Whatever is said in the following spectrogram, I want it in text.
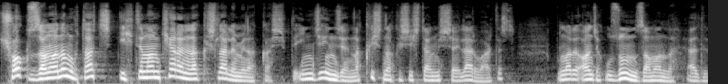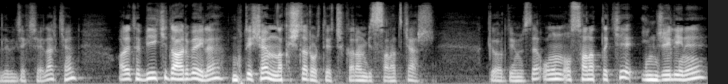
Çok zamana muhtaç ihtimamkar nakışlarla münakkaş. İşte ince ince nakış nakış işlenmiş şeyler vardır. Bunlar ancak uzun zamanla elde edilebilecek şeylerken adeta bir iki darbeyle muhteşem nakışlar ortaya çıkaran bir sanatkar gördüğümüzde onun o sanattaki inceliğini,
